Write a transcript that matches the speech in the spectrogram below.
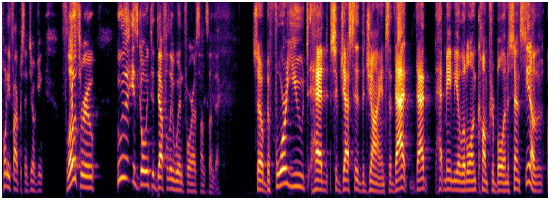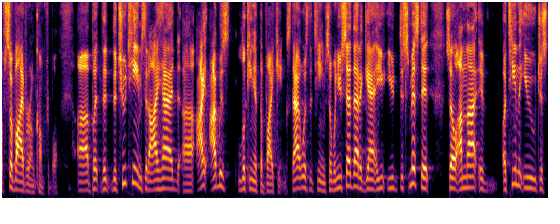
25% joking. Flow through. Who is going to definitely win for us on Sunday? So before you had suggested the Giants, that that had made me a little uncomfortable in a sense, you know, survivor uncomfortable. Uh, but the the two teams that I had, uh, I I was looking at the Vikings. That was the team. So when you said that again, you, you dismissed it. So I'm not a team that you just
